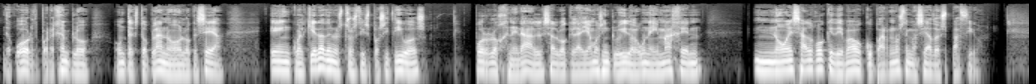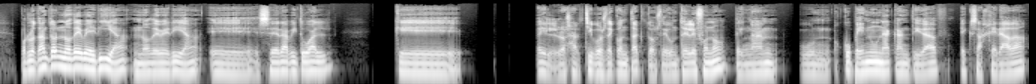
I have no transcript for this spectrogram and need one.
de Word, por ejemplo, un texto plano o lo que sea, en cualquiera de nuestros dispositivos, por lo general, salvo que le hayamos incluido alguna imagen, no es algo que deba ocuparnos demasiado espacio. Por lo tanto, no debería, no debería eh, ser habitual que eh, los archivos de contactos de un teléfono tengan ocupen una cantidad exagerada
